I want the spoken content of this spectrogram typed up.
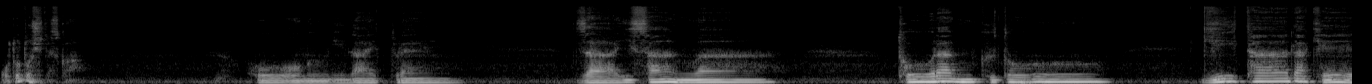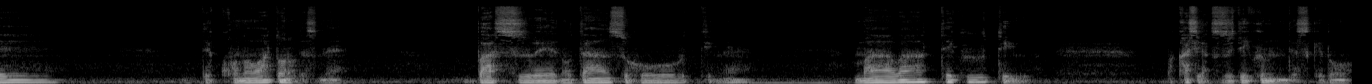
一昨年ですか。ホームにナイトレン財産はトランクとギターだけ。でこの後のですねバスウェイのダンスホールっていうね回ってくっていう歌詞が続いていくんですけど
